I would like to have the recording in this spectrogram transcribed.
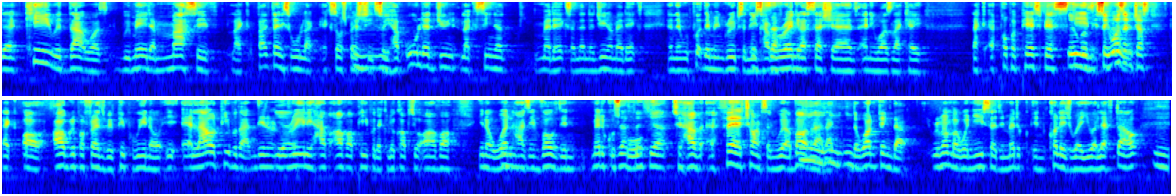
The key with that was we made a massive like back then it's all like Excel spreadsheets. So Mm. you have all the junior like senior medics and then the junior medics, and then we put them in groups, and they to have regular sessions, and it was like a like a proper peer-to-peer scheme. was so it wasn't just like oh our group of friends with people we know. It allowed people that didn't Yeah. really have other people they could look up to, other you know weren't Mm. as involved in medical Exactly. school Yeah. to have a fair chance and we're about that Mm, like mm, mm. the one thing that remember when you said in medical in college where you were left out Mm.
